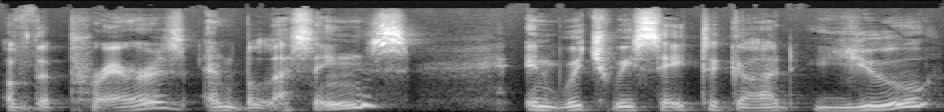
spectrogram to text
of the prayers and blessings, in which we say to God, You,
